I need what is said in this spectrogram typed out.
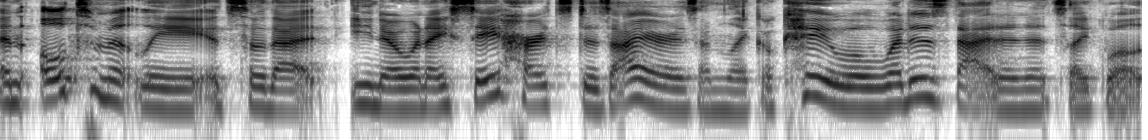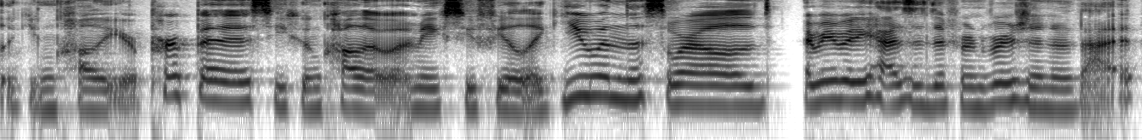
And ultimately, it's so that, you know, when I say heart's desires, I'm like, okay, well, what is that? And it's like, well, you can call it your purpose. You can call it what makes you feel like you in this world. Everybody has a different version of that.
